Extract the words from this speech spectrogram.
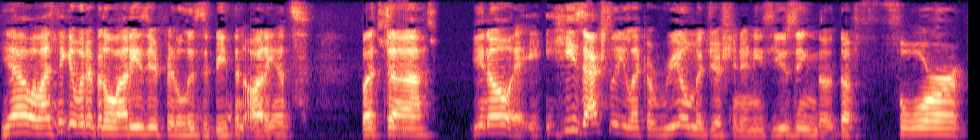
Yeah, well, I think it would have been a lot easier for the Elizabethan audience, but uh, you know, he's actually like a real magician, and he's using the the four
